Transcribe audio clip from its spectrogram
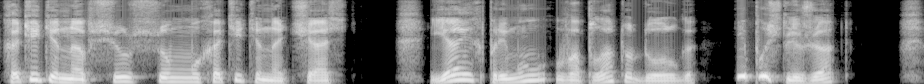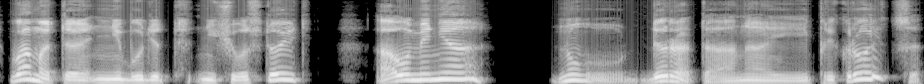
Хотите на всю сумму, хотите на часть. Я их приму в оплату долга, и пусть лежат. Вам это не будет ничего стоить, а у меня, ну, дыра-то она и прикроется.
